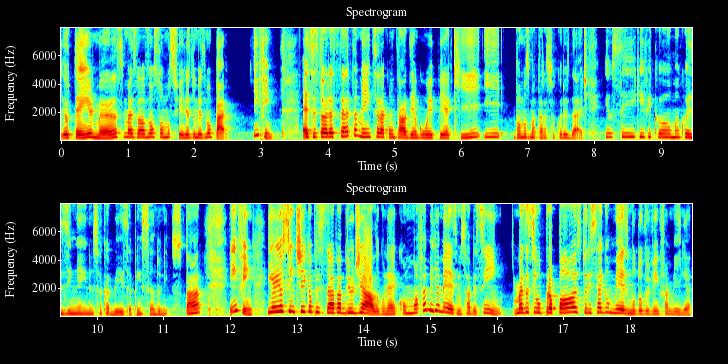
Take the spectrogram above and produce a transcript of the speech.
eu tenho irmãs, mas nós não somos filhas do mesmo pai. Enfim, essa história certamente será contada em algum EP aqui e vamos matar a sua curiosidade. Eu sei que ficou uma coisinha aí na sua cabeça pensando nisso, tá? Enfim, e aí eu senti que eu precisava abrir o diálogo, né? Como uma família mesmo, sabe assim? Mas assim, o propósito, ele segue o mesmo do Viver em Família.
